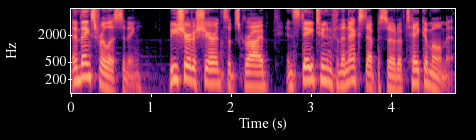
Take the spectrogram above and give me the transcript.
And thanks for listening. Be sure to share and subscribe, and stay tuned for the next episode of Take a Moment.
